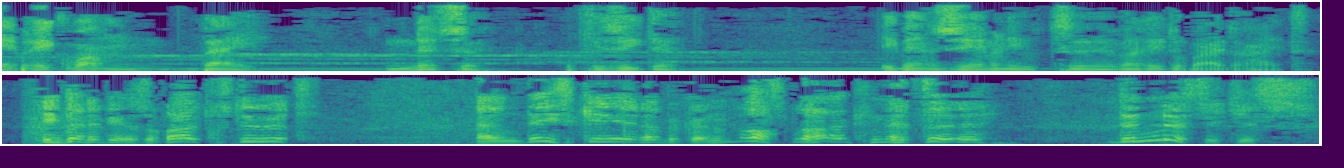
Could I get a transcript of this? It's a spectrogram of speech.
Meneer Brinkelman bij Nussen op visite. Ik ben zeer benieuwd eh, waar dit op uitdraait. Ik ben er weer eens op uitgestuurd. En deze keer heb ik een afspraak met eh, de nussetjes.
